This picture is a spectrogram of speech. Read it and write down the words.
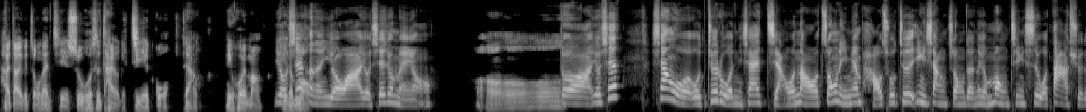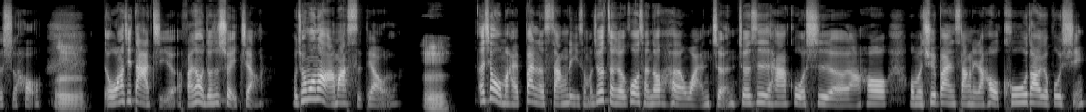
还到一个中段结束，或是它有个结果这样，你会吗？有些可能有啊，有些就没有。哦，对啊，有些像我，我觉得如果你现在讲，我脑中里面刨出就是印象中的那个梦境，是我大学的时候，嗯，我忘记大几了，反正我就是睡觉，我就梦到我阿妈死掉了，嗯。而且我们还办了丧礼，什么，就是整个过程都很完整。就是他过世了，然后我们去办丧礼，然后我哭到一个不行。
